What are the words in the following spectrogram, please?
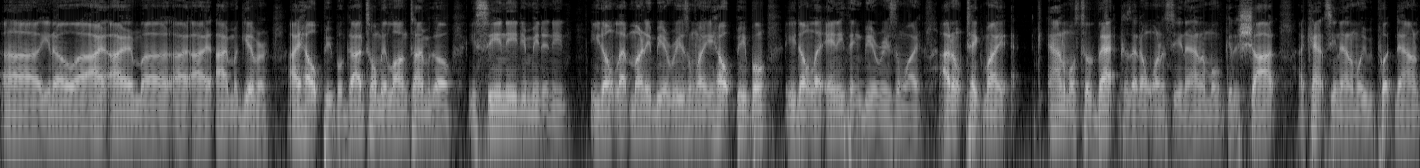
Uh, you know, uh, I, I'm uh, I, I, I'm a giver. I help people. God told me a long time ago: you see a need, you meet a need. You don't let money be a reason why you help people. You don't let anything be a reason why. I don't take my animals to a vet because I don't want to see an animal get a shot. I can't see an animal be put down.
